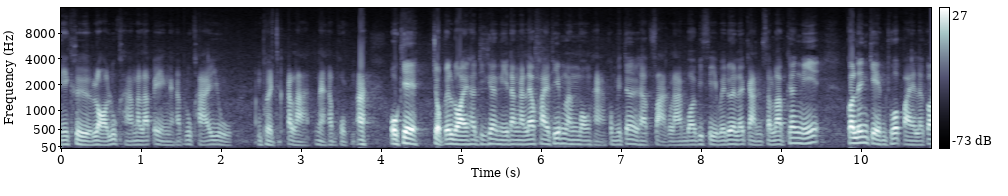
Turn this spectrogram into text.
นี่คือรอลูกค้ามารับเองนะครับ ลูกค้าอยู่อำเภอจักราดนะครับผมอะโอเค จบเรียบร้อยครับที่เครื่องนี้ดังนั้นแล้วใครที่กำลังมองหาคอมพิวเตอร์ครับ ฝากร้านบอยพีซีไว้ด้วยแล้วกันสำหรับเครื่องนี้ก็เล่นเกมทั่วไปแล้วก็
